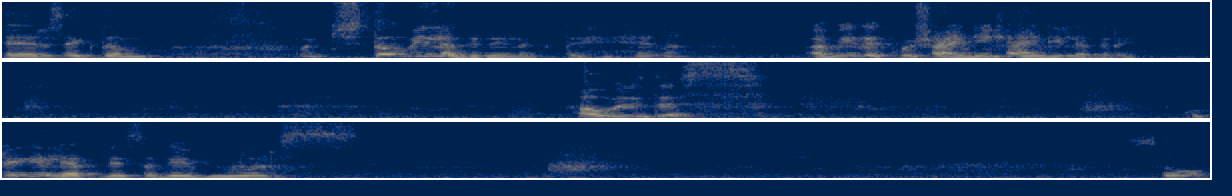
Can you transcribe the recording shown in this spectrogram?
हेयर्स एकदम कुछ तो भी लगने लगते हैं, है ना? अभी देखो शाइनी शाइनी लग रहे। हाऊ इज़ दिस कुठे गेले आपले सगळे व्ह्युअर्स सो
